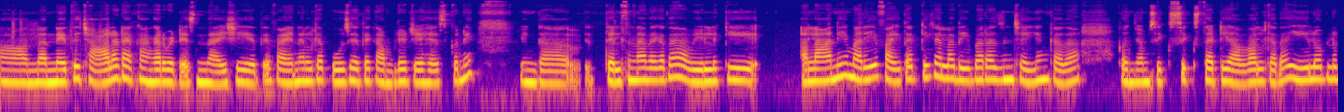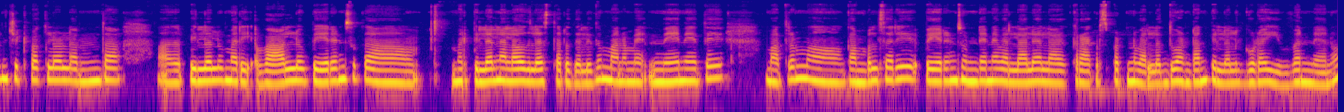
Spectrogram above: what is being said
ఆ, నన్నైతే చాలా కంగారు పెట్టేసింది ఐషి అయితే. ఫైనల్గా పూజ అయితే కంప్లీట్ చేసేసుకుని ఇంకా తెలిసినదే కదా వీళ్ళకి అలా అని మరీ ఫైవ్ థర్టీకి అలా దీపారాజన చెయ్యం కదా. కొంచెం సిక్స్ సిక్స్ థర్టీ అవ్వాలి కదా. ఈ లోపల చుట్టుపక్కల వాళ్ళంతా పిల్లలు మరి వాళ్ళు పేరెంట్స్ మరి పిల్లల్ని ఎలా వదిలేస్తారో తెలీదు. మనమే నేనైతే మాత్రం కంపల్సరీ పేరెంట్స్ ఉంటేనే వెళ్ళాలి. అలా క్రాకర్స్ పట్టుకుని వెళ్ళొద్దు అంటాను. పిల్లలకు కూడా ఇవ్వను నేను.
